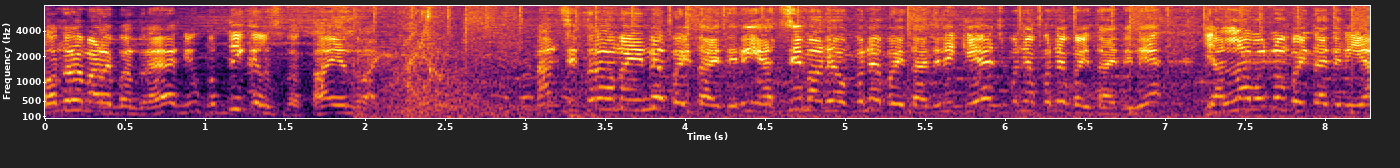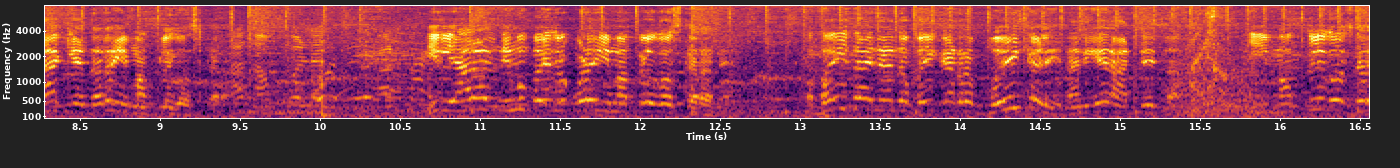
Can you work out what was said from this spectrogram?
ತೊಂದರೆ ಮಾಡಕ್ ಬಂದ್ರೆ ನೀವು ಬುದ್ಧಿ ಕಲಿಸ್ಬೇಕು, ತಾಯಂದ್ರಾಗಿ. ನಾನು ಸಿದ್ದರಾಮಯ್ಯನೇ ಬೈತಾ ಇದ್ದೀನಿ, ಎಚ್ ಸಿ ಮಾದೇವಪ್ಪನೇ ಬೈತಾ ಇದ್ದೀನಿ, ಕೆ ಎಚ್ ಮುನಿಯಪ್ಪನೇ ಬೈತಾ ಇದ್ದೀನಿ, ಎಲ್ಲವನ್ನೂ ಬೈತಾ ಇದ್ದೀನಿ. ಯಾಕೆ ಅಂತಂದ್ರೆ ಈ ಮಕ್ಳಿಗೋಸ್ಕರ. ಇಲ್ಲಿ ಯಾರಾದ್ರೂ ನಿಮಗೆ ಬೈದ್ರು ಕೂಡ ಈ ಮಕ್ಳಿಗೋಸ್ಕರನೇ. ಬೈತಾ ಬೈಕ್ ಅಂತ ಬೈಕಾಡ್ರೆ ಬೈಕಳಿ ನನಗೇನು ಅರ್ಥ ಇಲ್ಲ. ಈ ಮಕ್ಳಿಗೋಸ್ಕರ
